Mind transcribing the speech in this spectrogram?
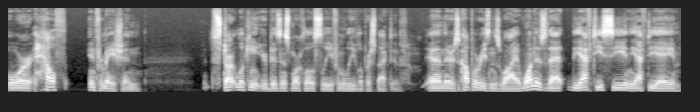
or health information, start looking at your business more closely from a legal perspective. And there's a couple of reasons why. One is that the FTC and the FDA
